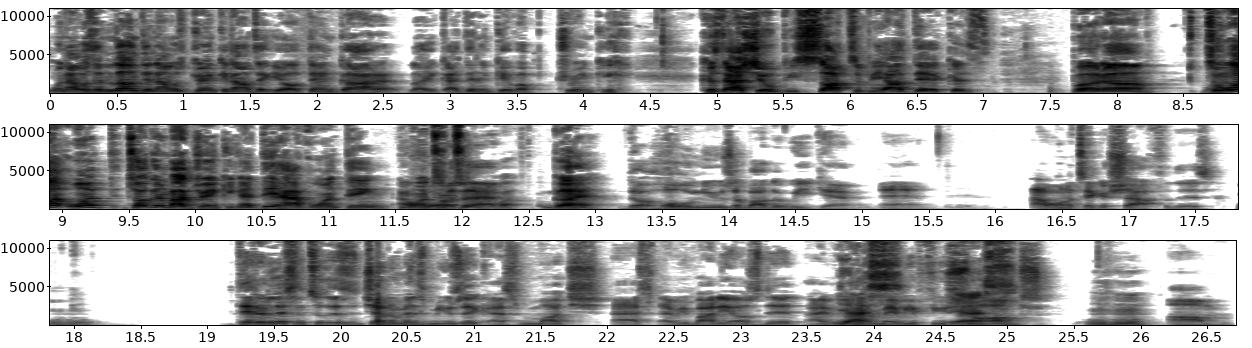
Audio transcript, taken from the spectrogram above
when I was in London, I was drinking. I was like, "Yo, thank God, like I didn't give up drinking, because that shit would be suck to be out there." Because, but um, so Wow. one talking about drinking, I did have one thing I want to Before talk about. Go ahead. The whole news about the weekend, and I want to take a shot for this. Mm-hmm. Didn't listen to this gentleman's music as much as everybody else did. I've Yes. heard maybe a few Yes. songs. Mm-hmm. Um,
